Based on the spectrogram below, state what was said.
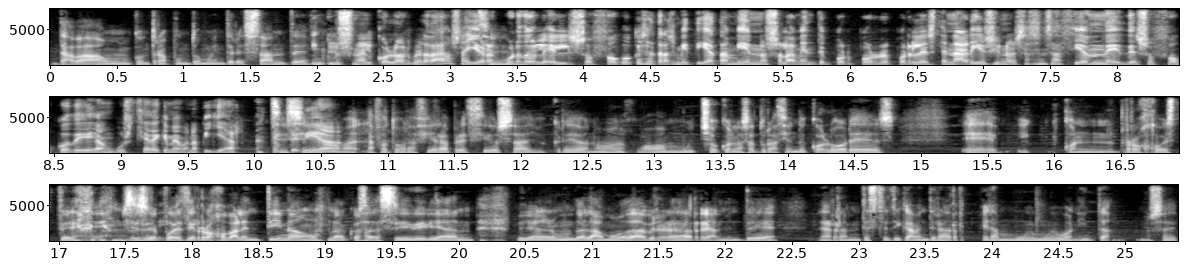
daba un contrapunto muy interesante. Incluso en el color, ¿verdad? O sea, yo sí. recuerdo el, el, sofoco que se transmitía también no solamente por, por, por el escenario, sino esa sensación de, de, sofoco, de angustia de que me van a pillar. Sí, sí, no, la fotografía era preciosa, yo creo, ¿no? Jugaban mucho con la saturación de colores, eh, y con rojo este, no sé si se puede decir rojo Valentino, una cosa así, dirían, dirían en el mundo de la moda, pero era realmente, era realmente estéticamente era, era muy, muy bonita. No sé,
